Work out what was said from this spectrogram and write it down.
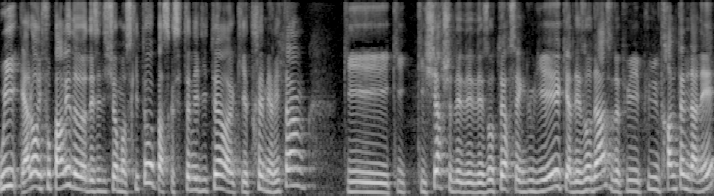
Oui, et alors il faut parler des éditions Mosquito parce que c'est un éditeur qui est très méritant, qui, cherche des, auteurs singuliers, qui a des audaces depuis plus d'une trentaine d'années,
